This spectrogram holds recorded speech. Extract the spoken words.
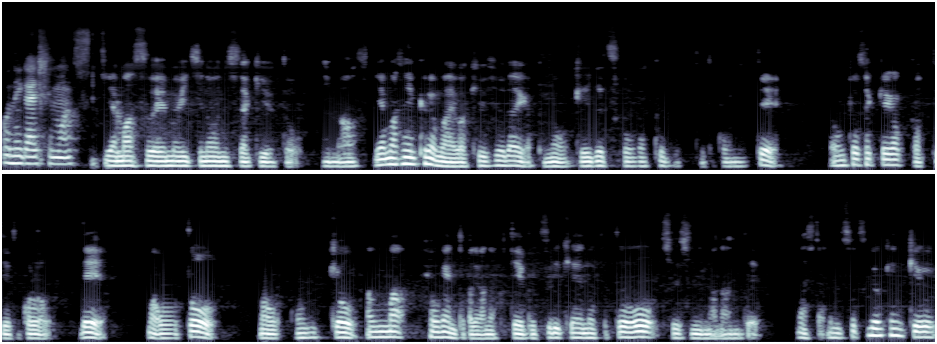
お願いします。山須 M1 の西田清と言います。山須に来る前は九州大学の芸術工学部っていうところにいて、音響設計学科っていうところで、まあ、音、まあ、音響、あんま表現とかではなくて物理系のことを中心に学んでました。でも卒業研究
